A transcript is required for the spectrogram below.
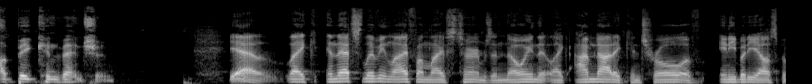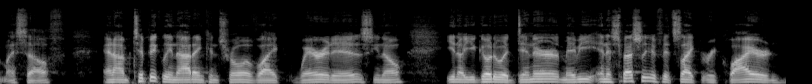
a big convention. Yeah, like, and that's living life on life's terms and knowing that, like, I'm not in control of anybody else but myself. And I'm typically not in control of like where it is, you know. You know, you go to a dinner, maybe, and especially if it's like required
